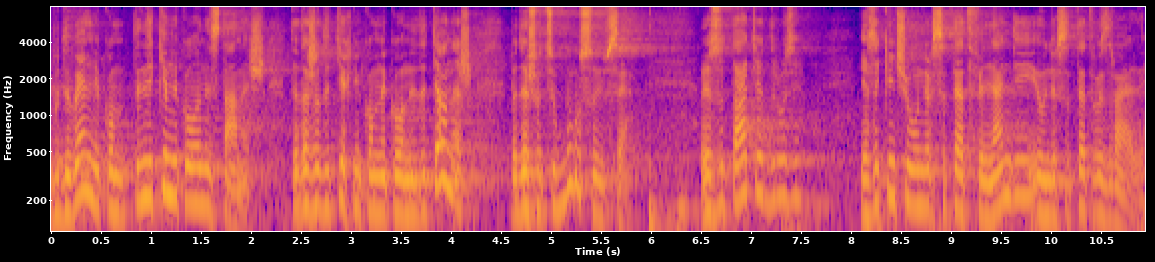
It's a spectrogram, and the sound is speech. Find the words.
будівельником, ти ніким ніколи не станеш. Ти навіть до технікум ніколи не дотягнеш, підеш оцю бурсу і все. В результаті, друзі, я закінчив університет в Фінляндії і університет в Ізраїлі.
